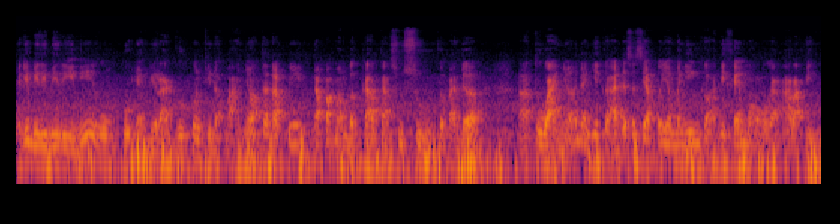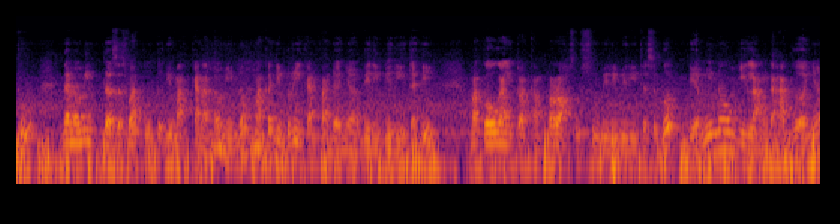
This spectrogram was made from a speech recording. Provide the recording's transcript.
Jadi biri-biri ini rumput yang diragu pun tidak banyak tetapi dapat membekalkan susu kepada uh, tuannya. Dan jika ada sesiapa yang menyinggah di khemah orang Arab itu dan meminta sesuatu untuk dimakan atau minum maka diberikan padanya biri-biri tadi maka orang itu akan perah susu biri-biri tersebut dia minum hilang dahaganya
